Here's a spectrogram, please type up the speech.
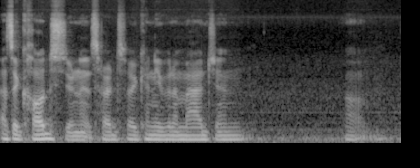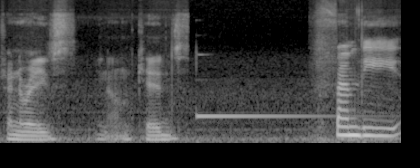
as a college student, it's hard. So I couldn't even imagine trying to raise you know kids. From the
